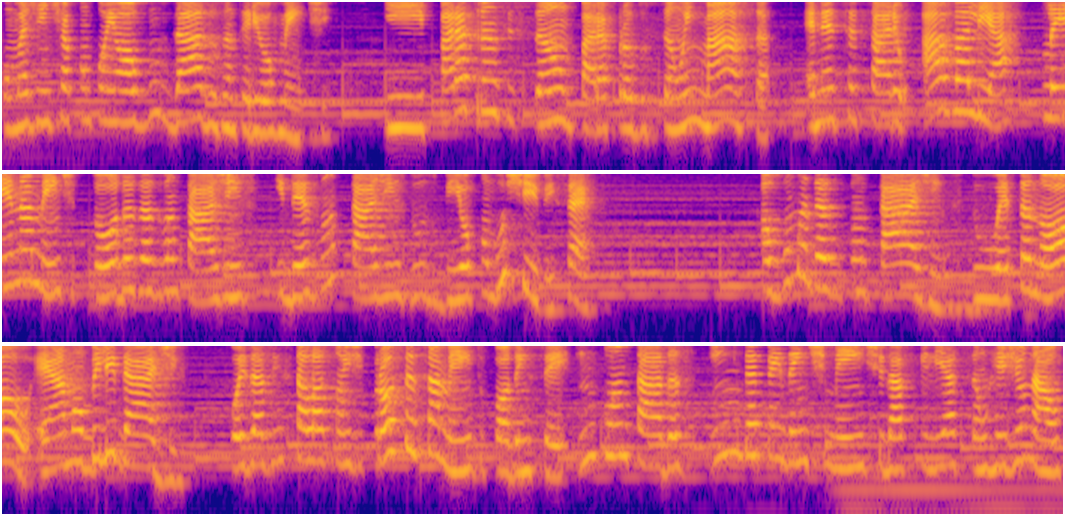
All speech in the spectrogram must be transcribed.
como a gente acompanhou alguns dados anteriormente. E para a transição para a produção em massa, é necessário avaliar plenamente todas as vantagens e desvantagens dos biocombustíveis, certo? Alguma das vantagens do etanol é a mobilidade, pois as instalações de processamento podem ser implantadas independentemente da filiação regional,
